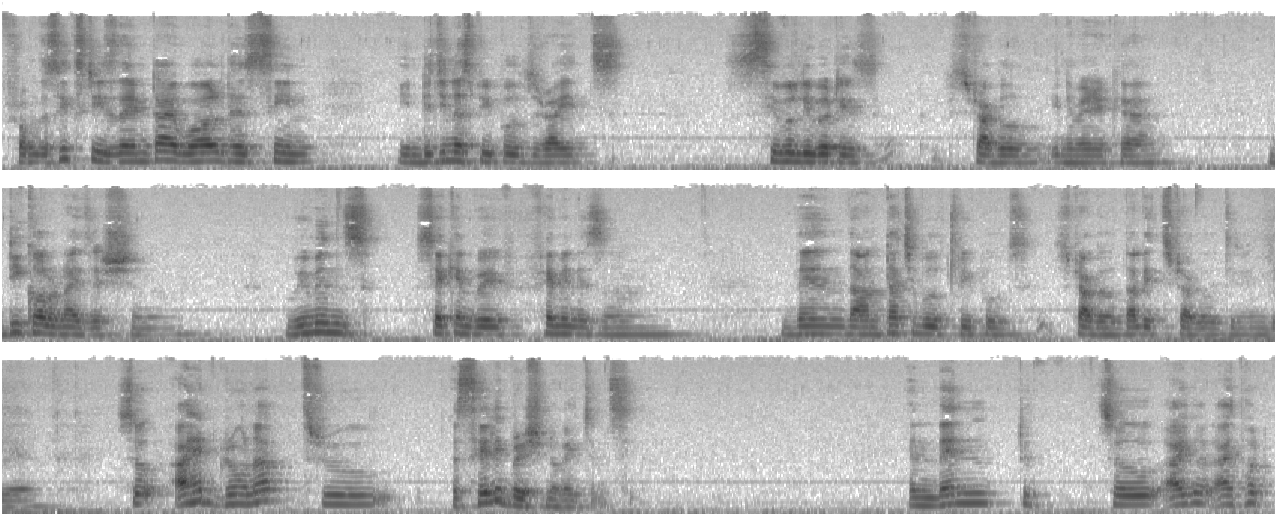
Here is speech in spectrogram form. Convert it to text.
from the 60s, the entire world has seen indigenous people's rights, civil liberties struggle in America, decolonization, women's second wave feminism, then the untouchable people's struggle, Dalit struggles in India. So I had grown up through a celebration of agency. And then to so I I thought,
